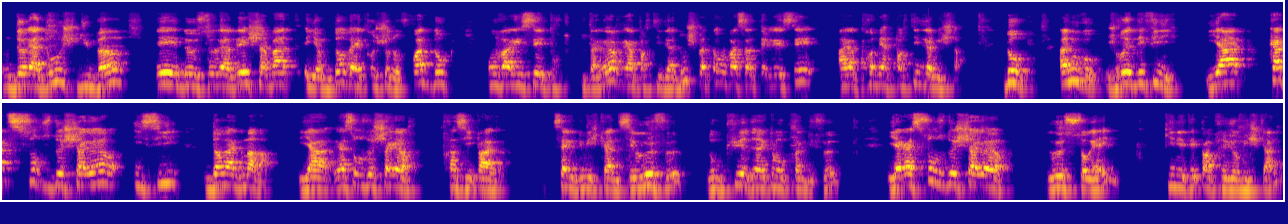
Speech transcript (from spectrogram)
de la douche, du bain et de se laver Shabbat et Yom Tov avec eau froide. Donc, on va laisser pour tout à l'heure la partie de la douche. Maintenant, on va s'intéresser à la première partie de la Mishnah. Donc, à nouveau, je redéfinis. Il y a quatre sources de chaleur ici dans la Gemara. Il y a la source de chaleur principale, celle du Mishkan, c'est le feu, donc cuire directement au contact du feu. Il y a la source de chaleur, le soleil, qui n'était pas prévu au Mishkan,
